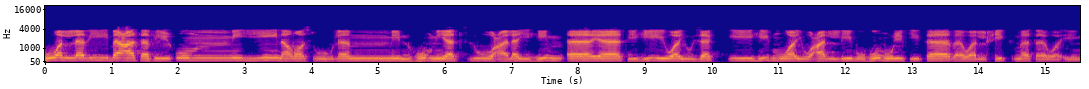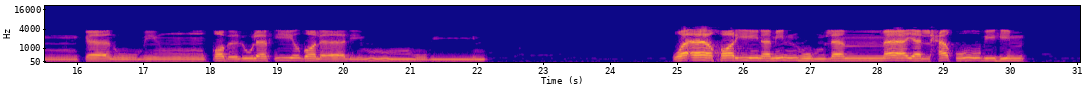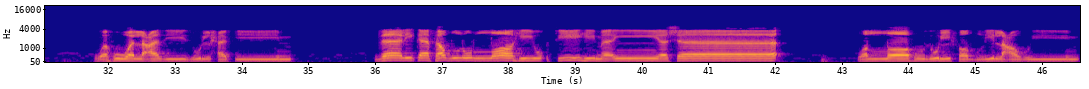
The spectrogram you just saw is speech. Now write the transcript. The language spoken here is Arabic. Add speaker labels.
Speaker 1: هُوَ الَّذِي بَعَثَ فِي الْأُمِّيِّينَ رَسُولًا مِّنْهُمْ يَتْلُو عَلَيْهِمْ آيَاتِهِ وَيُزَكِّيهِمْ وَيُعَلِّمُهُمُ الْكِتَابَ وَالْحِكْمَةَ وَإِن كَانُوا مِن قَبْلُ لَفِي ضَلَالٍ مُّبِينٍ وَآخَرِينَ مِنْهُمْ لَمَّا يَلْحَقُوا بِهِمْ وَهُوَ الْعَزِيزُ الْحَكِيمُ ذَلِكَ فَضْلُ اللَّهِ يُؤْتِيهِ مَن يَشَاءُ وَاللَّهُ ذُو الْفَضْلِ الْعَظِيمِ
